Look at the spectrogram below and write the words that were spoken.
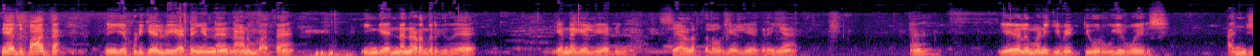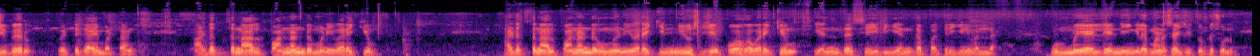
நேற்று பார்த்தேன். நீங்கள் எப்படி கேள்வி கேட்டீங்கன்னு நானும் பார்த்தேன். இங்கே என்ன நடந்திருக்குது? என்ன கேள்வி கேட்டீங்க? சேலத்தில் ஒரு கேள்வி கேட்குறீங்க. ஏழு மணிக்கு வெட்டி ஒரு உயிர் போயிடுச்சு அஞ்சு பேர் வெட்டுக்காயம்பட்டாங்க. அடுத்த நாள் பன்னெண்டு மணி வரைக்கும் அடுத்த நாள் பன்னெண்டு மணி வரைக்கும் நியூஸ் ஜே போக வரைக்கும் எந்த செய்தி எந்த பத்திரிகையிலும் வரல. உண்மையாக இல்லையா? நீங்களே மனசாட்சி தொட்டு சொல்லுங்கள்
